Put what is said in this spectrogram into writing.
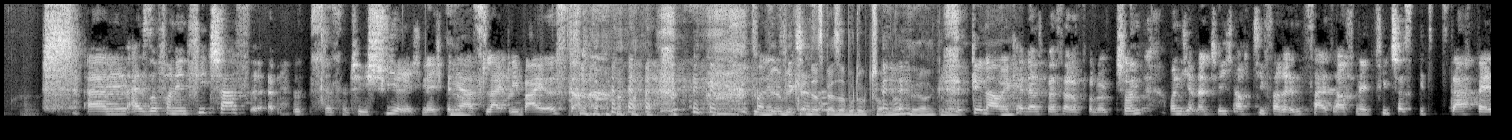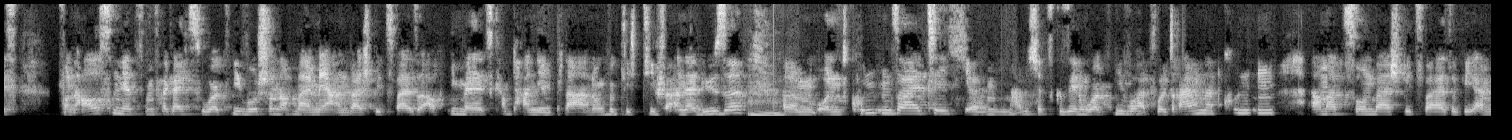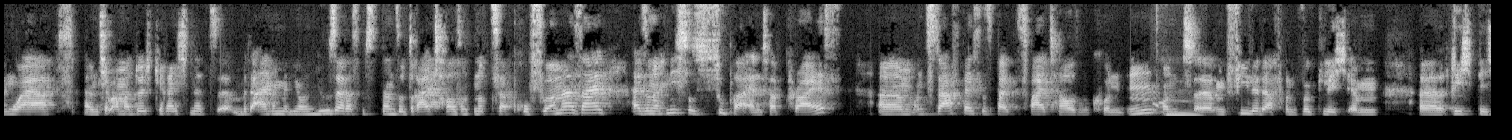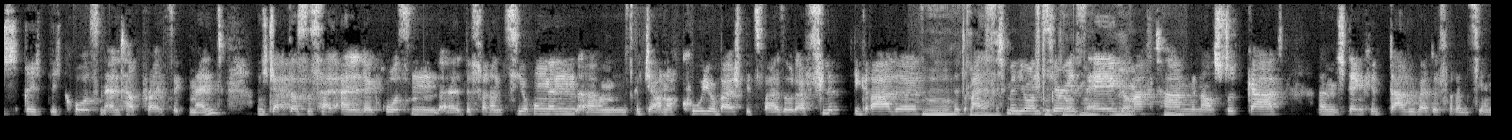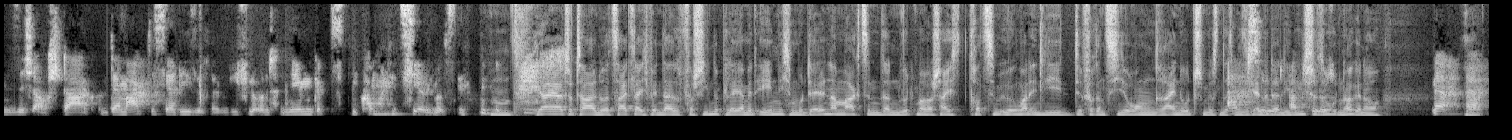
Ähm, also von den Features äh, ist das natürlich schwierig. Ne? Ich bin ja, ja slightly biased. wir, wir kennen das bessere Produkt schon, ne? Ja, genau. genau, wir kennen das bessere Produkt schon. Und ich habe natürlich auch tiefere Insights auf den Features bietet Staffbase von außen jetzt im Vergleich zu WorkVivo schon noch mal mehr an, beispielsweise auch E-Mails, Kampagnenplanung, wirklich tiefe Analyse. Mhm. Ähm, und kundenseitig ähm, habe ich jetzt gesehen, WorkVivo hat wohl 300 Kunden, Amazon beispielsweise, VMware. Ähm, ich habe auch mal durchgerechnet, äh, mit einer Million User, das müssten dann so 3000 Nutzer pro Firma sein. Also noch nicht so super Enterprise. Ähm, und Staffbase ist bei 2000 Kunden und mhm. ähm, viele davon wirklich im äh, richtig, richtig großen Enterprise-Segment. Und ich glaube, das ist halt eine der großen äh, Differenzierungen. Ähm, es gibt ja auch noch Koyo beispielsweise oder Flip, die gerade mhm, eine 30 genau. Millionen Stuttgart, Series ne? A gemacht ja. haben, mhm. genau, Stuttgart. Ähm, ich denke, darüber differenzieren die sich auch stark. Und der Markt ist ja riesig. Also wie viele Unternehmen gibt es, die kommunizieren müssen? Mhm. Ja, ja, total. Nur zeitgleich, wenn da verschiedene Player mit ähnlichen Modellen am Markt sind, dann wird man wahrscheinlich trotzdem irgendwann in die Differenzierung reinrutschen müssen, dass absolut, man sich entweder die Nische sucht, ne? Genau. Ja, ja.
